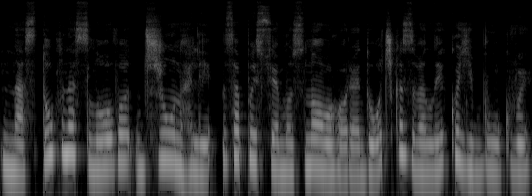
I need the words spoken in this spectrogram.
Наступне слово джунглі записуємо з нового рядочка з великої букви.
